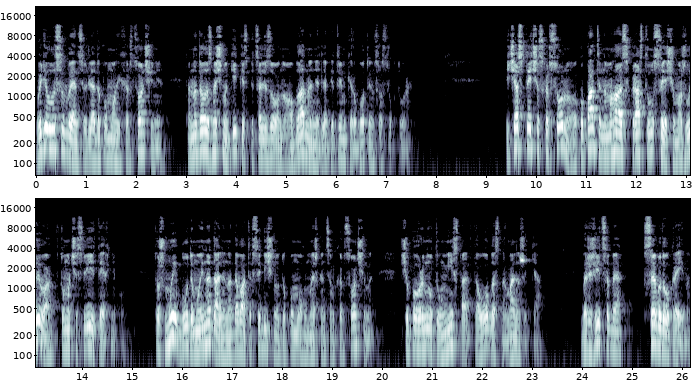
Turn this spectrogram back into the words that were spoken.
Виділили субвенцію для допомоги Херсонщині та надали значну кількість спеціалізованого обладнання для підтримки роботи інфраструктури. Під час втечі з Херсону окупанти намагалися вкрасти усе, що можливо, в тому числі і техніку. Тож ми будемо і надалі надавати всебічну допомогу мешканцям Херсонщини, щоб повернути у міста та область нормальне життя. Бережіть себе, все буде Україна!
